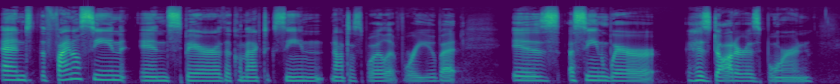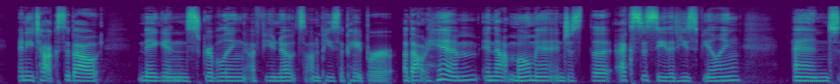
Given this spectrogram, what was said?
And the final scene in Spare, the climactic scene, not to spoil it for you, but is a scene where his daughter is born. And he talks about Meghan scribbling a few notes on a piece of paper about him in that moment and just the ecstasy that he's feeling and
